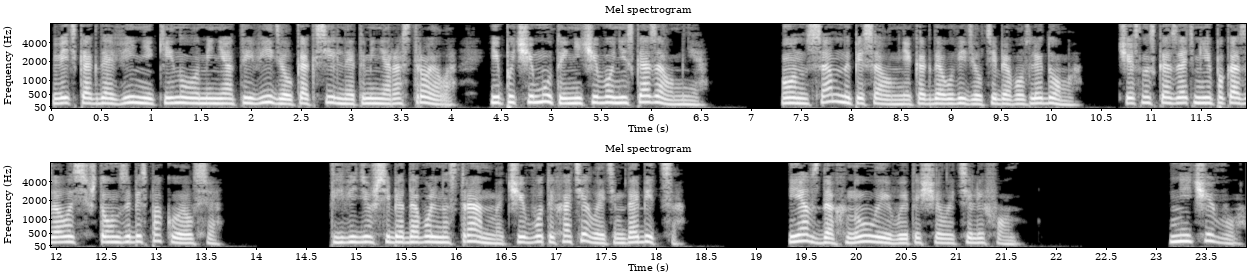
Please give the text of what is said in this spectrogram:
Ведь когда Винни кинула меня, ты видел, как сильно это меня расстроило. И почему ты ничего не сказал мне? Он сам написал мне, когда увидел тебя возле дома. Честно сказать, мне показалось, что он забеспокоился. Ты ведешь себя довольно странно. Чего ты хотела этим добиться? Я вздохнула и вытащила телефон. Ничего.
